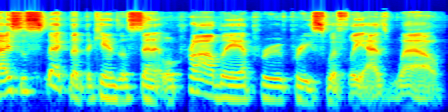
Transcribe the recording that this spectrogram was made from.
I suspect that the Kansas Senate will probably approve pretty swiftly as well.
